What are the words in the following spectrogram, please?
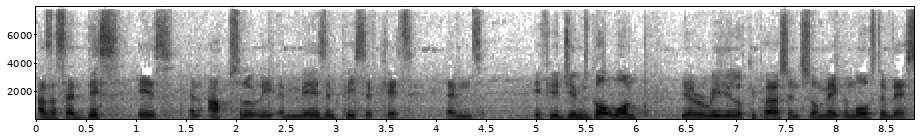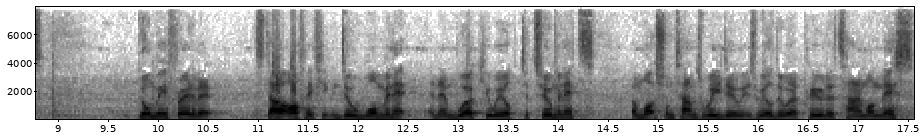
as I said, this is an absolutely amazing piece of kit. And if your gym's got one, you're a really lucky person. So make the most of this. Don't be afraid of it. Start off if you can do one minute and then work your way up to two minutes. And what sometimes we do is we'll do a period of time on this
